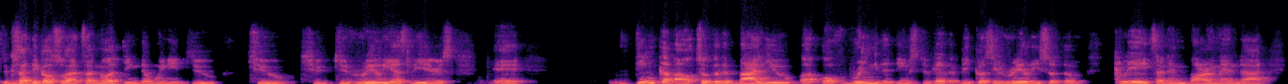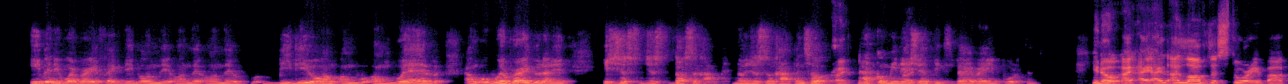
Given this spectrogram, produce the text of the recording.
because I think also that's another thing that we need to to to to really as leaders. Uh, think about sort of the value uh, of bringing the teams together because it really sort of creates an environment that even if we're very effective on the on the on the video on, on, on web and we're very good at it it just just doesn't happen no it just doesn't happen so right. that combination right. i think is very very important you know i i, I love the story about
